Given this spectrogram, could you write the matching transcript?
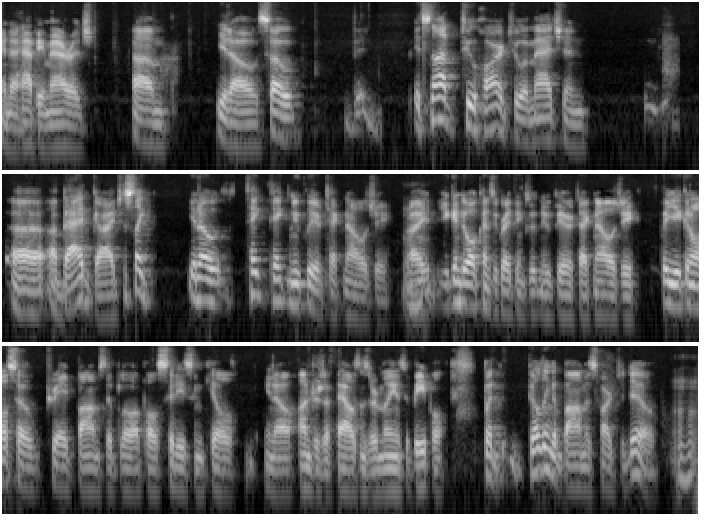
in a happy marriage. Um, you know, so it's not too hard to imagine uh, a bad guy, just like you know, take take nuclear technology, right? Mm-hmm. You can do all kinds of great things with nuclear technology, but you can also create bombs that blow up whole cities and kill, you know, hundreds of thousands or millions of people. But building a bomb is hard to do. Mm-hmm.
